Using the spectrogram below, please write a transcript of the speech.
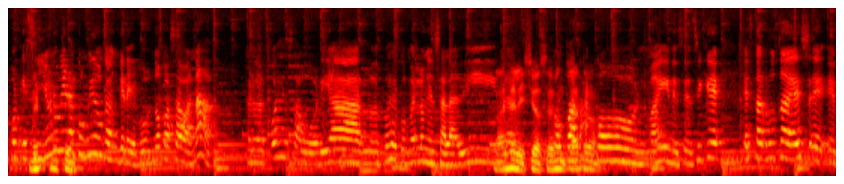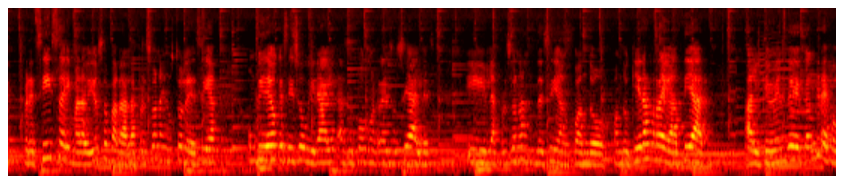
Porque si yo no hubiera comido cangrejo, no pasaba nada. Pero después de saborearlo, después de comerlo en ensaladita. No, es delicioso, es con un plato. patacón, imagínense. Así que esta ruta es eh, eh, precisa y maravillosa para las personas. Justo le decía un video que se hizo viral hace poco en redes sociales. Y las personas decían, cuando, cuando quieras regatear al que vende cangrejo,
